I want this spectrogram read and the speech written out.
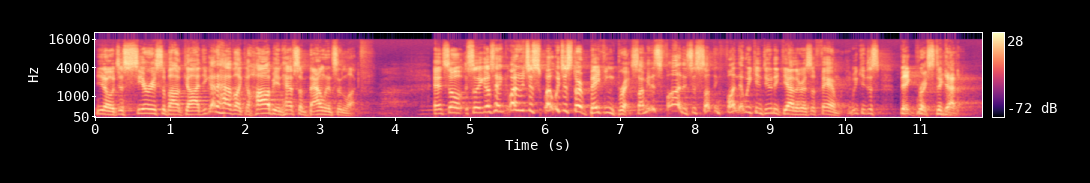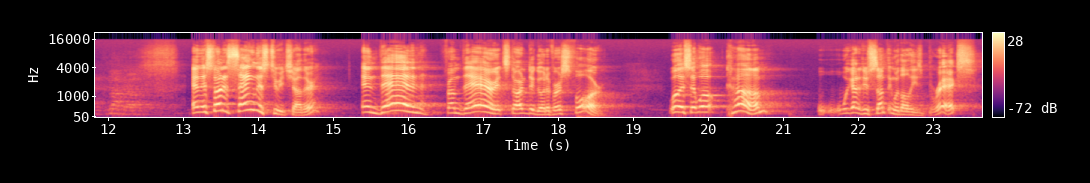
you know, just serious about God. You got to have like a hobby and have some balance in life. And so, so he goes, hey, why don't, we just, why don't we just start baking bricks? I mean, it's fun. It's just something fun that we can do together as a family. We can just bake bricks together. And they started saying this to each other. And then from there, it started to go to verse 4. Well, they said, well, come. We got to do something with all these bricks.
